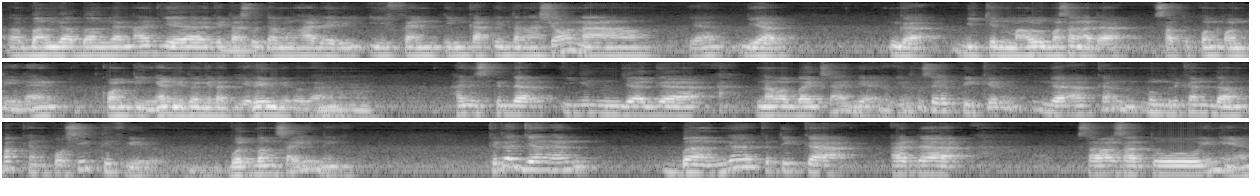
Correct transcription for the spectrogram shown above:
eh, bangga-banggaan aja. Kita sudah menghadiri event tingkat internasional ya biar nggak bikin malu masa nggak ada satupun kontinen kontingen gitu yang kita kirim gitu kan. Hmm. hanya sekedar ingin menjaga nama baik saja. Betul. itu saya pikir nggak akan memberikan dampak yang positif gitu buat bangsa ini. Kita jangan bangga ketika ada salah satu ini ya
